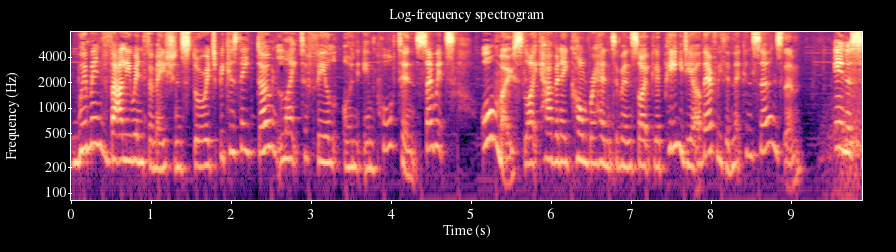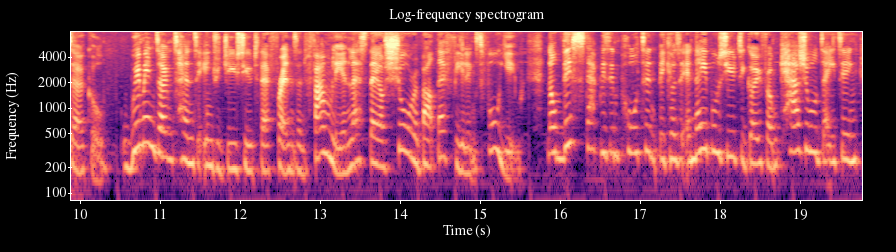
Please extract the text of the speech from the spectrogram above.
Women value information storage because they don't like to feel unimportant, so it's almost like having a comprehensive encyclopedia of everything that concerns them. Inner circle. Women don't tend to introduce you to their friends and family unless they are sure about their feelings for you. Now, this step is important because it enables you to go from casual dating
